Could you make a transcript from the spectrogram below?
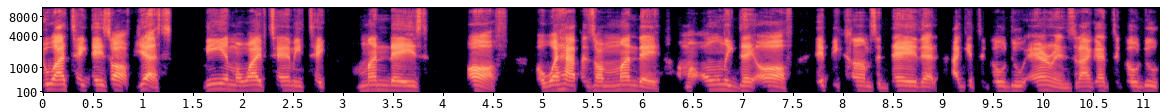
Do I take days off? Yes. Me and my wife Tammy take Mondays off. But what happens on Monday, on my only day off, it becomes a day that I get to go do errands and I got to go do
